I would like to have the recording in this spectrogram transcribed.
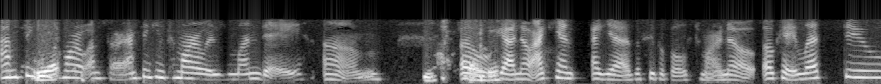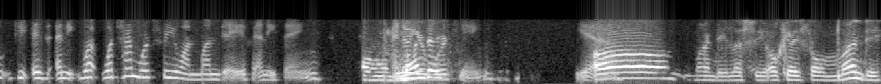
I'm thinking Yep. tomorrow. I'm sorry. I'm thinking tomorrow is Monday. Um. Oh Monday. yeah, no, I can't. Uh, yeah, the Super Bowl's tomorrow. No. Okay, let's do. do is any what what time works for you on Monday, if anything? Um, I know Monday, you're working. Yeah. Um, Monday. Let's see. Okay, so Monday,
